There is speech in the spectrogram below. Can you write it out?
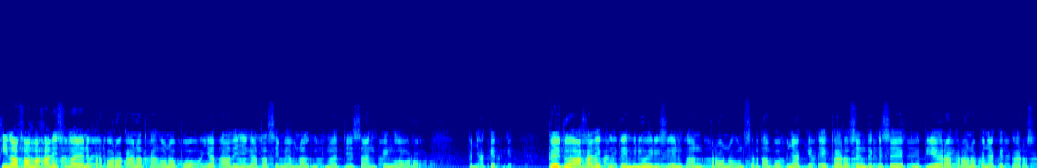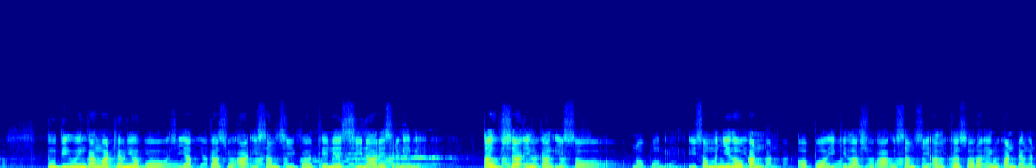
Khilafa mahali sulayane perkara kanat kang ana apa yat alih ing atase memnal udmati saking lara penyakit bedo ahali putih min wirisuin klan krana unsur tanpa penyakit. E barosin tegese putih ra krana penyakit baros. Tudi ingkang madangi apa? Yat kasua isamsi ka dene sinare srengenge. Tausa ingkang iso napa nggih? Iso menyilokan apa ikilah su'a usamsi albasara ing pandangan.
